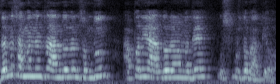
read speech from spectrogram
जनसामान्यांचं आंदोलन समजून आपण या आंदोलनामध्ये उत्स्फूर्त भाग घ्यावा.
